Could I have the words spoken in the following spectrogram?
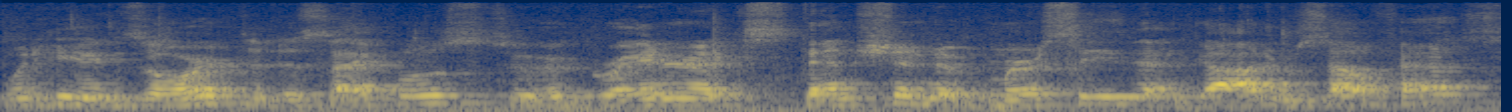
would he exhort the disciples to a greater extension of mercy than God himself has?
